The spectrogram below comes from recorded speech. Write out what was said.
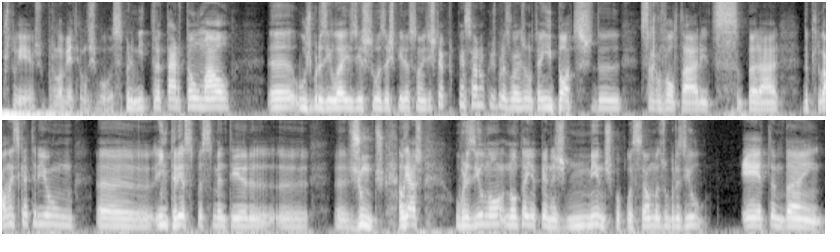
português, o Parlamento em Lisboa, se permite tratar tão mal uh, os brasileiros e as suas aspirações. Isto é porque pensaram que os brasileiros não têm hipóteses de se revoltar e de se separar de Portugal, nem sequer teriam uh, interesse para se manter uh, juntos. Aliás, o Brasil não, não tem apenas menos população, mas o Brasil é também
